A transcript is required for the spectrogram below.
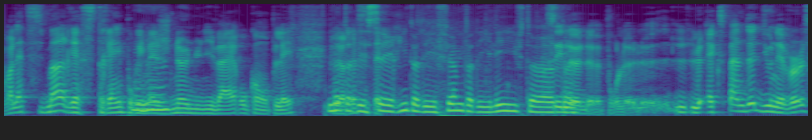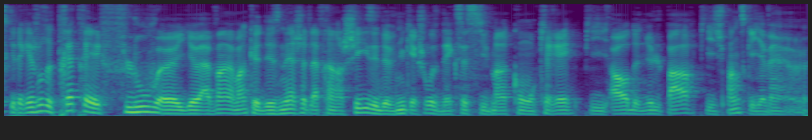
relativement restreints pour Mhm. imaginer un univers au complet. Là, t'as des séries, t'as des films, t'as des livres, t'as- le, le- pour le, le, le Expanded Universe, qui était quelque chose de très très flou euh, il y a avant, avant que Disney achète la franchise, est devenu quelque chose d'excessivement concret, puis hors de nulle part. Puis je pense qu'il y avait un,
